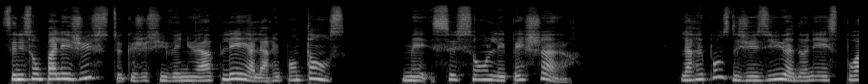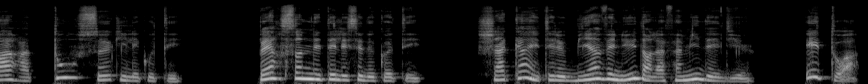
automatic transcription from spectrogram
Ce ne sont pas les justes que je suis venu appeler à la repentance, mais ce sont les pécheurs. La réponse de Jésus a donné espoir à tous ceux qui l'écoutaient. Personne n'était laissé de côté. Chacun était le bienvenu dans la famille des dieux. Et toi,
